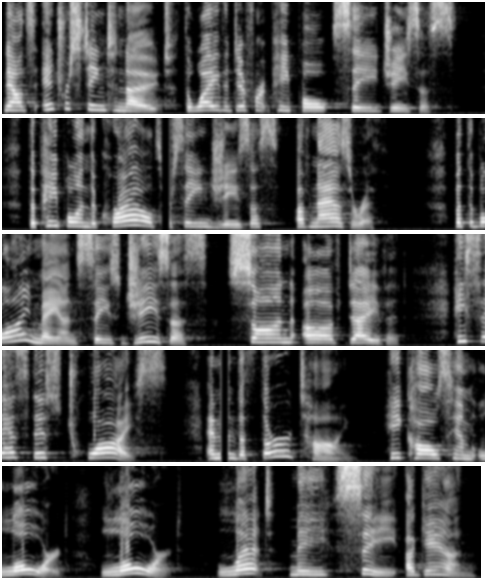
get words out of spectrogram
Now, it's interesting to note the way the different people see Jesus. The people in the crowds are seeing Jesus of Nazareth, but the blind man sees Jesus, son of David. He says this twice, and then the third time he calls him Lord. Lord, let me see again.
